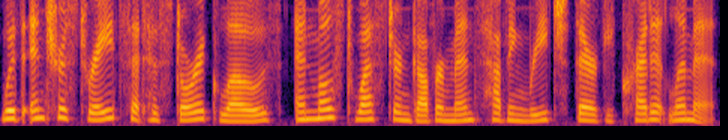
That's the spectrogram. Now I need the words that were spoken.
With interest rates at historic lows and most Western governments having reached their credit limit,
